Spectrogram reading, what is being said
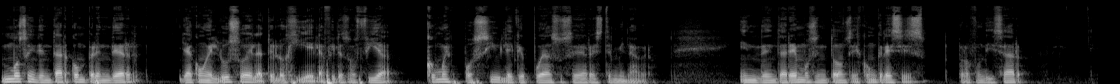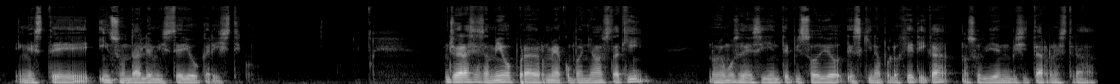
vamos a intentar comprender, ya con el uso de la teología y la filosofía, cómo es posible que pueda suceder este milagro. Intentaremos entonces con creces profundizar en este insondable misterio eucarístico. Muchas gracias amigos por haberme acompañado hasta aquí. Nos vemos en el siguiente episodio de Esquina Apologética. No se olviden visitar nuestra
